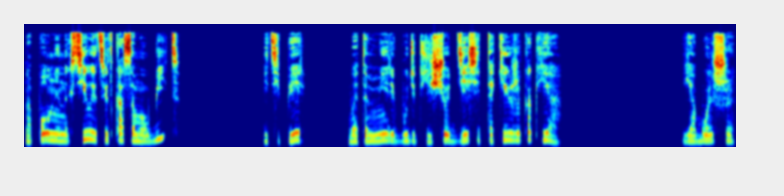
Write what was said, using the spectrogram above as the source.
наполненных силой цветка самоубийц? И теперь в этом мире будет еще десять таких же, как я. Я больше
